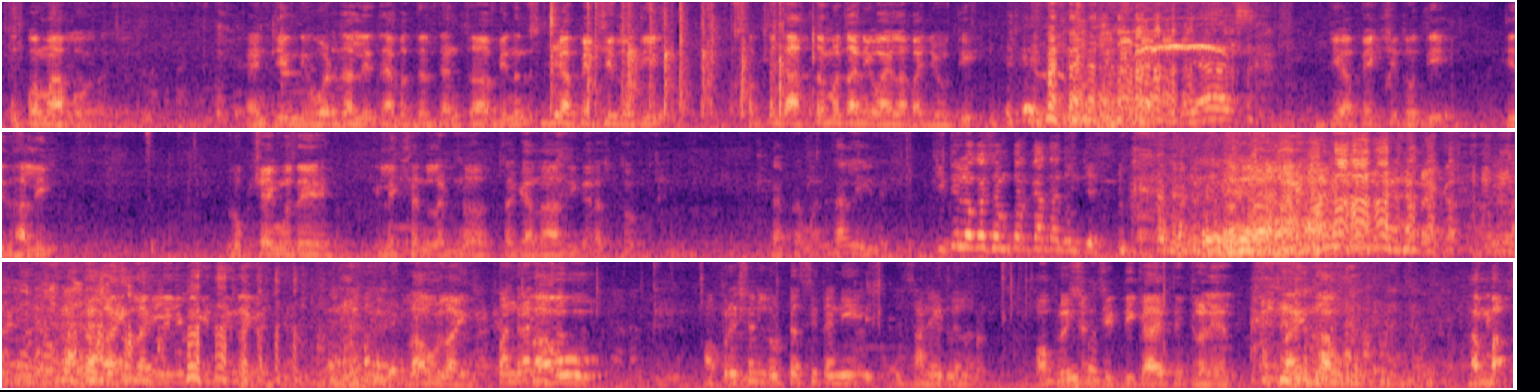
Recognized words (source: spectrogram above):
उपमहापौर. यांची निवड झाली त्याबद्दल त्यांचं अभिनंदन. जी अपेक्षित होती फक्त जास्त मतांनी व्हायला पाहिजे होती. जी अपेक्षित होती ती झाली. लोकशाहीमध्ये इलेक्शन लढणं सगळ्यांना अधिकार असतो. त्याप्रमाणे झाली इलेक्शन किती लोक संपर्कात आहे तुमचे? लाईन लागलेली बघितली नाही का? लावू लाईन. पंधरा लावू. ऑपरेशन लोटसची त्यांनी सांगितलेलं. ऑपरेशन चिट्टी काय ते कळेल. लाईन लावू. थांबा.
